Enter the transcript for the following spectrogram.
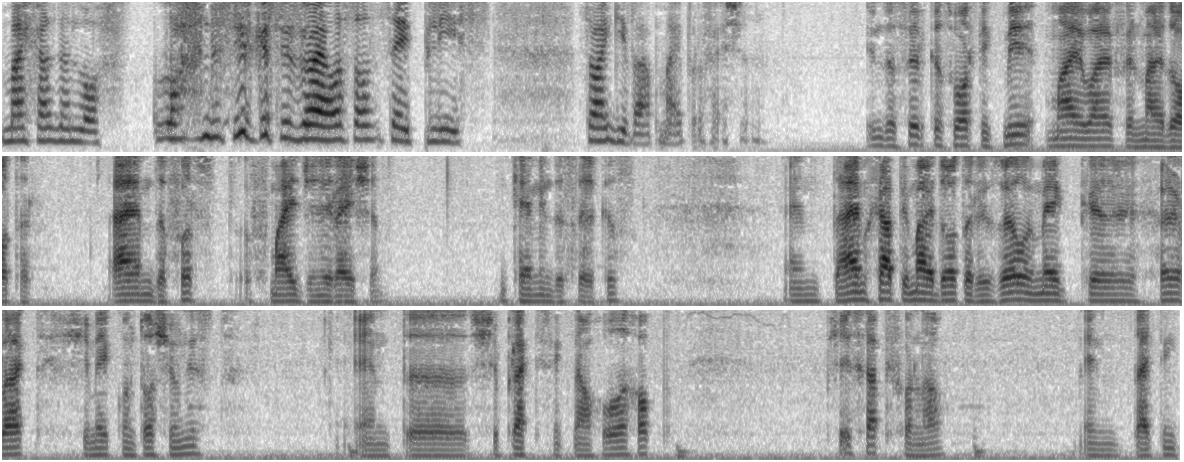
my husband love love the circus as well. So say please. So I give up my profession. In the circus working me, my wife and my daughter. I am the first of my generation came in the circus. And I'm happy my daughter as well. We make uh, her act. She make contortionist. And uh, she practicing now hula hop. She's happy for now. And I think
